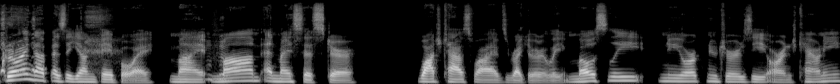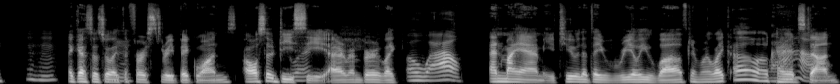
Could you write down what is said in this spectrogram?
growing up as a young gay boy, my Mhm. mom and my sister watched Housewives regularly, mostly New York, New Jersey, Orange County. Mm-hmm. I guess those are like the first three big ones. Also, DC. I remember like, Oh wow. and Miami too, that they really loved and were like, oh, okay, it's done.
